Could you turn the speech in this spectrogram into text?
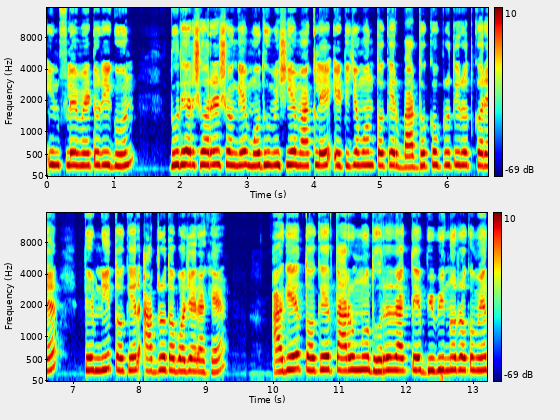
ইনফ্লেমেটরি গুণ। দুধের স্বরের সঙ্গে মধু মিশিয়ে মাখলে এটি যেমন ত্বকের বার্ধক্য প্রতিরোধ করে, তেমনি ত্বকের আর্দ্রতা বজায় রাখে। আগে ত্বকের তারুণ্য ধরে রাখতে বিভিন্ন রকমের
